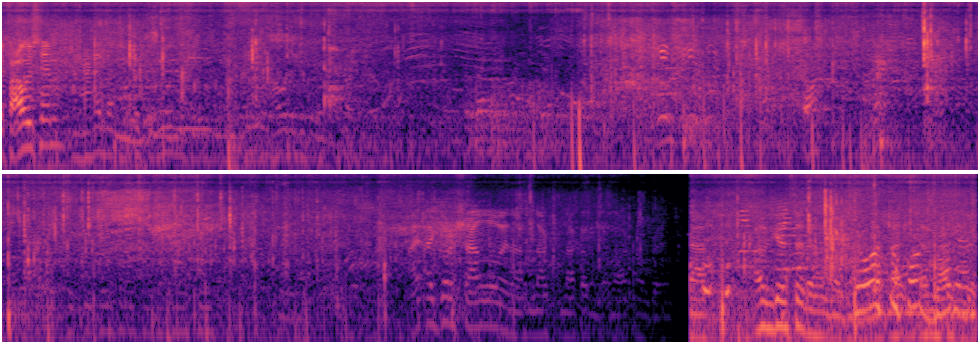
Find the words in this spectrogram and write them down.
If I was him and I had that I, I I was gonna say that like. What the fuck, brother?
